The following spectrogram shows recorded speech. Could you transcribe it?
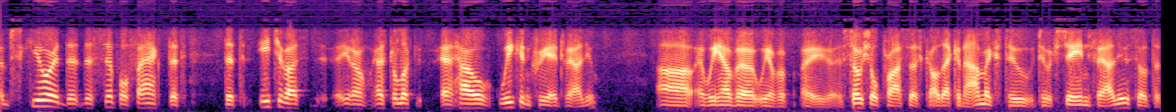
obscured the, the simple fact that that each of us, you know, has to look at how we can create value uh, and we have a we have a, a, social process called economics to to exchange value, so that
